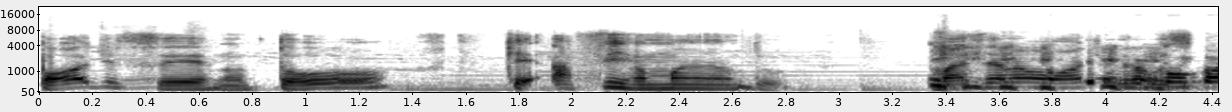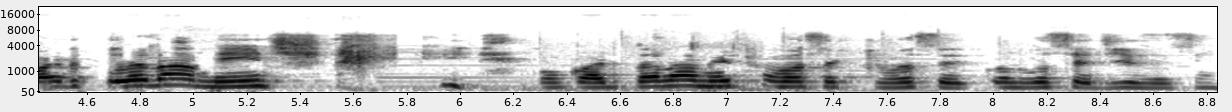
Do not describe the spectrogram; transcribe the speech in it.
Pode ser, não tô que- afirmando. Mas ela é uma ótima Eu música. concordo plenamente. concordo plenamente com você que você quando você diz assim.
